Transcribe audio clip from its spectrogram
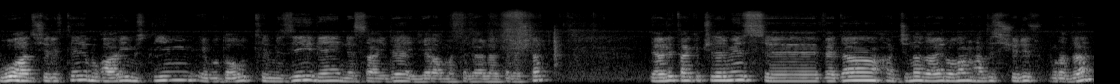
Bu hadis-i şerifte Buhari, Müslim, Ebu Davud, Tirmizi ve Nesai'de yer almakta değerli arkadaşlar. Değerli takipçilerimiz, e, veda haccına dair olan hadis-i şerif burada.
